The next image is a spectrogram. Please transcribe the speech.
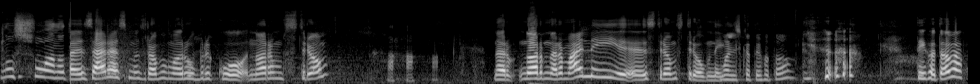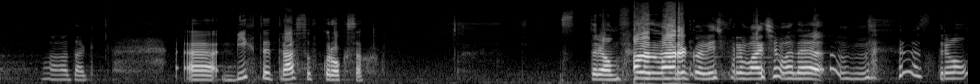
Ну що, ну Зараз ми зробимо рубрику норм стрьом. Норм, норм нормальний, е, стрьом стрьомний. Молечка, ти готова? Ти готова? А, так. Е, Бігти трасу в кроксах. Стрьом. Ален Маркович, пробач мене. Стрьом.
